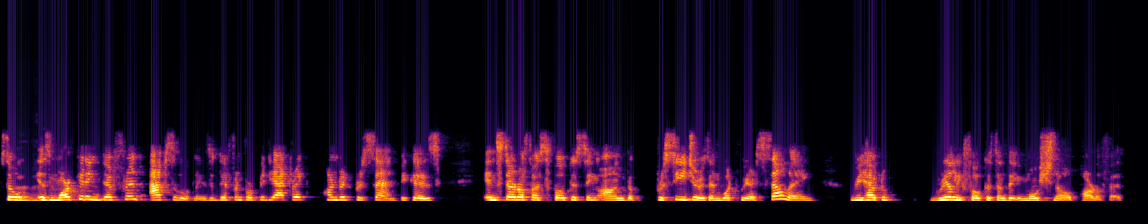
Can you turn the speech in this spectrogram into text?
So mm-hmm. is marketing different? Absolutely. Is it different for pediatric? 100%. Because instead of us focusing on the procedures and what we are selling, we have to really focus on the emotional part of it.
